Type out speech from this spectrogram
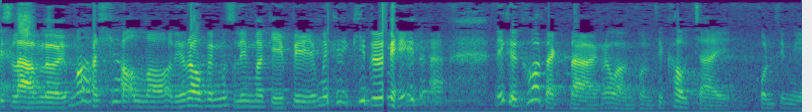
อิสลามเลยมาชาอัลลอฮ์เดี๋ยวเราเป็นมุสลิมมากี่ปี ยังไม่เคยคิดเรื่องนี้นะนี่คือข้อแตกต่างระหว่างคนที่เข้าใจ คนที่มี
